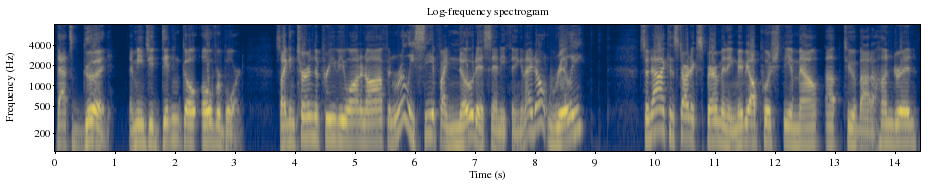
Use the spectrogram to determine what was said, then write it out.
that's good. That means you didn't go overboard. So I can turn the preview on and off and really see if I notice anything. And I don't really. So now I can start experimenting. Maybe I'll push the amount up to about 100.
